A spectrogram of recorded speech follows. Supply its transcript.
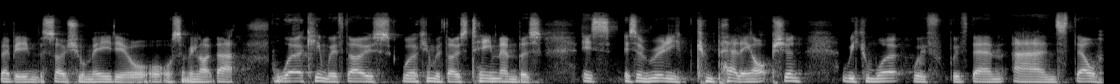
maybe even the social media or, or something like that. Working with those working with those team members is is a really compelling option. We can work with with them, and they'll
